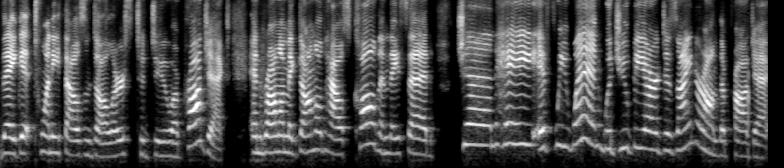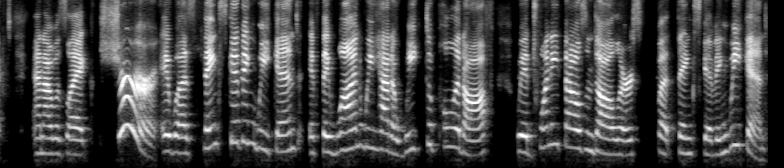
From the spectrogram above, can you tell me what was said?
they get $20,000 to do a project. And Ronald McDonald House called and they said, Jen, hey, if we win, would you be our designer on the project? And I was like, sure. It was Thanksgiving weekend. If they won, we had a week to pull it off. We had $20,000, but Thanksgiving weekend.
